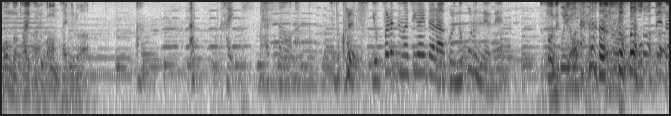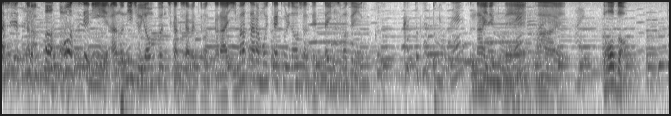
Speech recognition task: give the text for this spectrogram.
本のタイトルは、い本のタイトルは。あはい。あのあちょっとこれ酔っ払って間違えたらこれ残るんだよねそうですよ。あの取って出しですから。もうすでにあの24分近く喋ってますから今更もう一回取り直しは絶対にしませんよ。カットカットもね。ないですね。ははい。はい。どうぞ。えっと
